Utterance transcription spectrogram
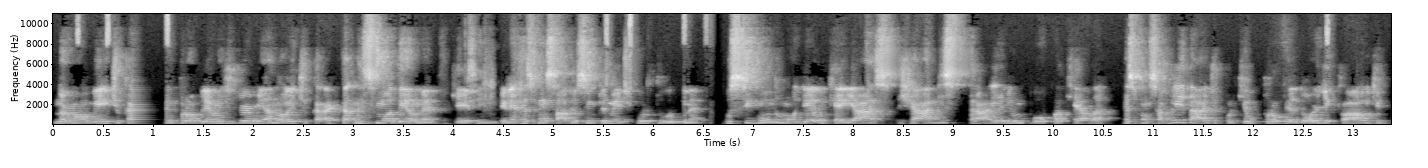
normalmente o cara tem problema de dormir à noite, o cara que está nesse modelo, né? Porque Sim. ele é responsável simplesmente por tudo, né? O segundo modelo, que é IaaS, já abstrai ali um pouco aquela responsabilidade, porque o provedor de cloud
